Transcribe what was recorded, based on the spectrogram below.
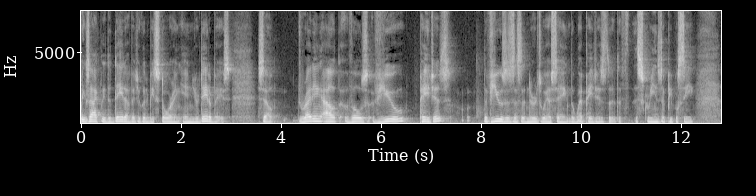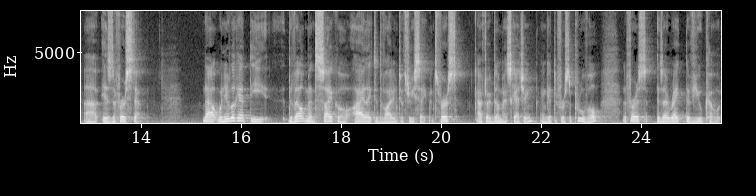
exactly the data that you're going to be storing in your database. So writing out those view pages, the views is just a nerd's way of saying the web pages, the, the, the screens that people see, uh, is the first step. Now, when you look at the development cycle, I like to divide into three segments. First, after I've done my sketching and get the first approval, the first is I write the view code.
